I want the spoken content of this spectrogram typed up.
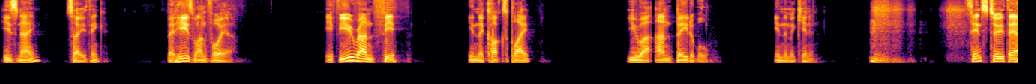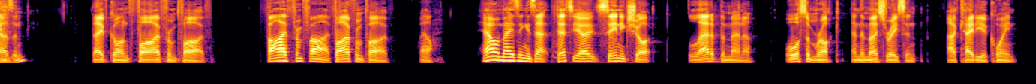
His name, so you think. But here's one for you. If you run fifth in the Cox Plate, you are unbeatable in the McKinnon. Since 2000, they've gone five from five. Five from five. Five from five. Well, How amazing is that? Thesio, Scenic Shot, Lad of the Manor, Awesome Rock, and the most recent, Arcadia Queen.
